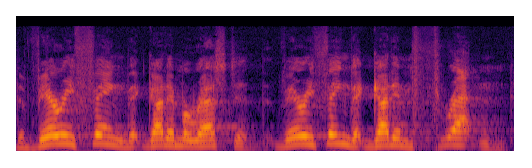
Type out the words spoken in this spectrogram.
The very thing that got him arrested, the very thing that got him threatened.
